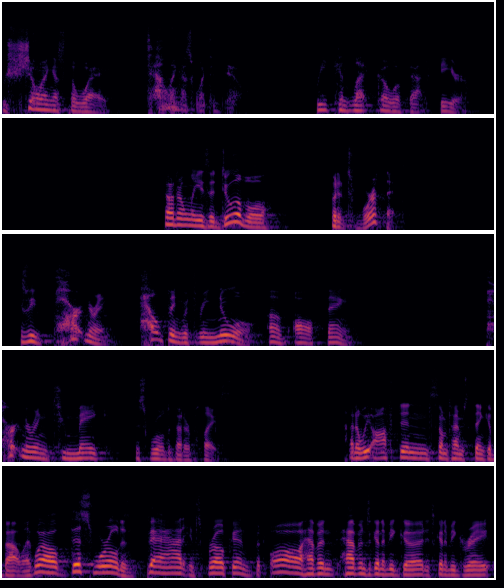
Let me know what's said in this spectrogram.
who's showing us the way, telling us what to do. We can let go of that fear. Not only is it doable, but it's worth it. Because we're partnering, helping with renewal of all things, partnering to make this world a better place. I know we often sometimes think about, like, well, this world is bad, it's broken, but oh, heaven, heaven's going to be good, it's going to be great.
